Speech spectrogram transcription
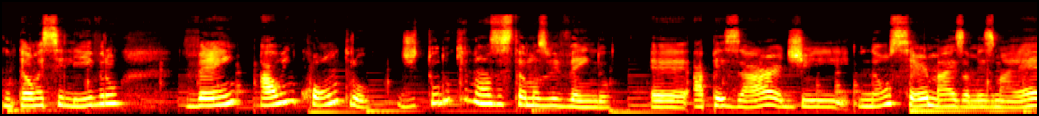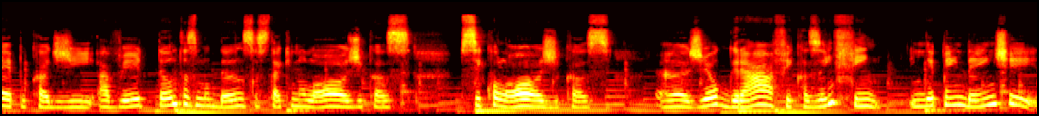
Então, esse livro vem ao encontro de tudo que nós estamos vivendo. É, apesar de não ser mais a mesma época, de haver tantas mudanças tecnológicas, psicológicas, uh, geográficas, enfim, independente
